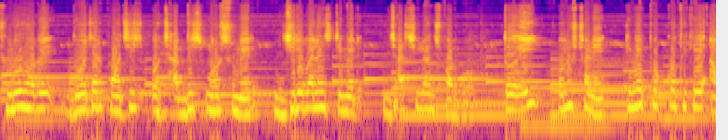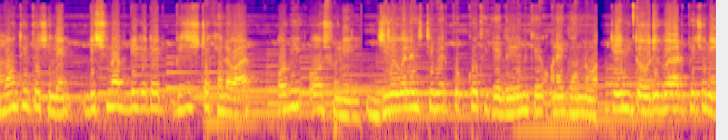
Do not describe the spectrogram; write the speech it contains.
শুরু হবে দু হাজার পঁচিশ ও ছাব্বিশ মরশুমের জিরো ব্যালেন্স টিমের জার্সি লঞ্চ পর্ব। তো এই অনুষ্ঠানে টিমের পক্ষ থেকে আমন্ত্রিত ছিলেন বিশ্বনাথ ব্রিগেডের বিশিষ্ট খেলোয়াড় অভি ও সুনীল। জিরো ব্যালেন্স টিমের পক্ষ থেকে দুজনকে অনেক ধন্যবাদ। টিম তৈরি করার পিছনে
